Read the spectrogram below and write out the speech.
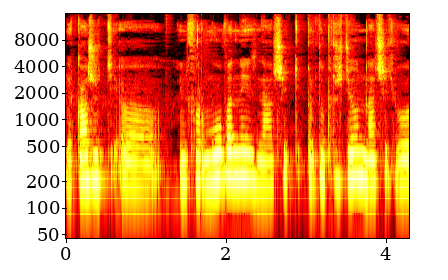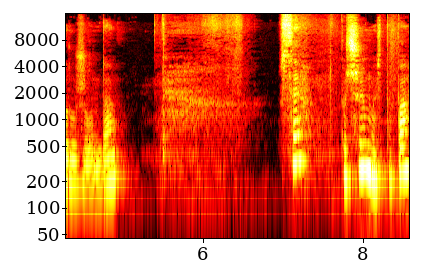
як кажуть, е, інформований, значить, предупрежден, значить вооружен. Да? Все, почуємось, папа.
